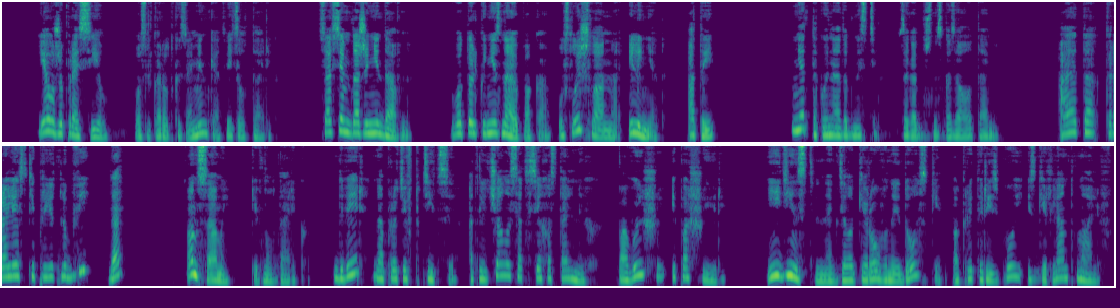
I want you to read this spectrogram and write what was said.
— Я уже просил, — после короткой заминки ответил Тарик. — Совсем даже недавно. Вот только не знаю пока, услышала она или нет. А ты? — Нет такой надобности, — загадочно сказала Тами. — А это королевский приют любви, да? — Он самый, — кивнул Тарик. Дверь напротив птицы отличалась от всех остальных, повыше и пошире. Единственная, где лакированные доски покрыты резьбой из гирлянд мальв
